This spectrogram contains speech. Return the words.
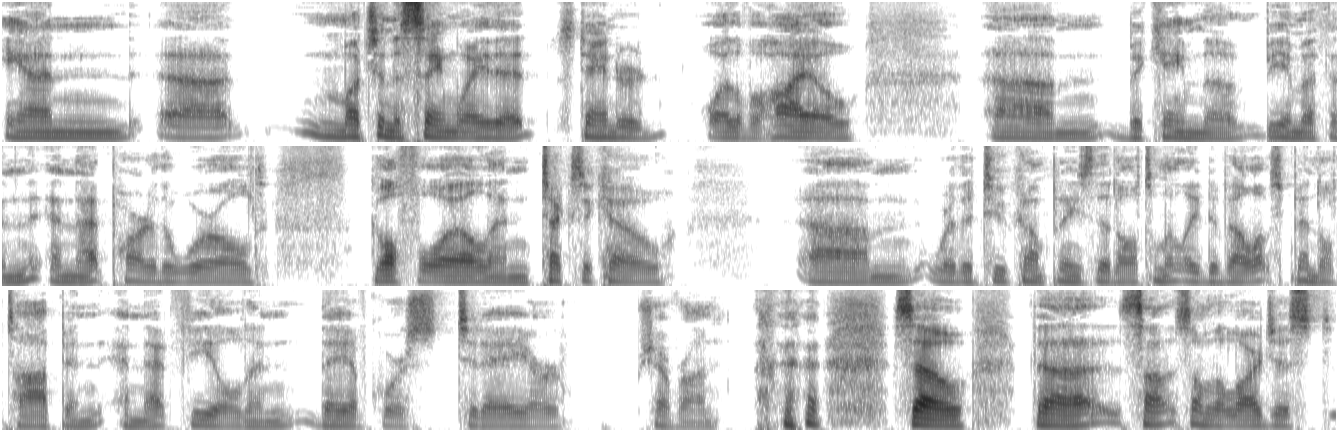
and uh, much in the same way that Standard Oil of Ohio um, became the behemoth in, in, that part of the world. Gulf Oil and Texaco um, were the two companies that ultimately developed Spindletop in, in that field, and they, of course, today are Chevron. so the some, some of the largest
